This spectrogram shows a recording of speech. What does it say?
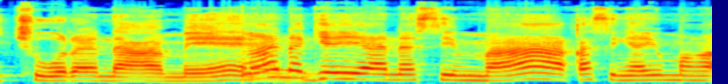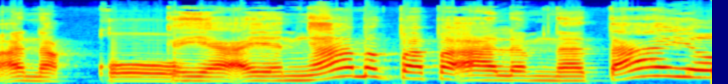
itsura namin. Nga, nagyaya na si Ma. Kasi nga yung mga anak ko. Kaya ayan nga, magpapaalam na tayo.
